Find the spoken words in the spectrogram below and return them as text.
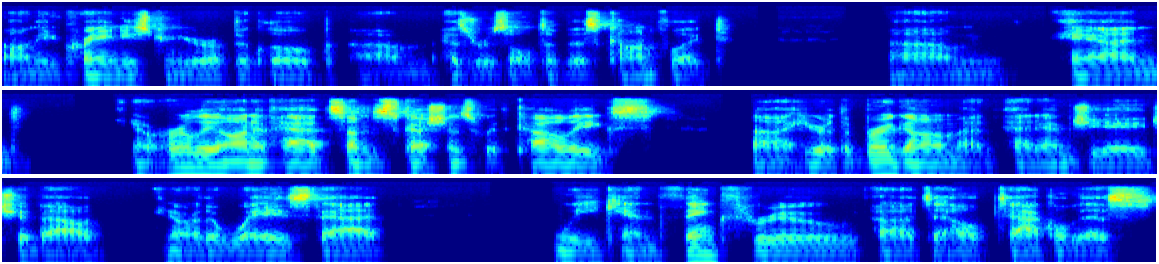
on the ukraine eastern europe the globe um, as a result of this conflict. Um, and you know early on i've had some discussions with colleagues uh, here at the Brigham at, at MGH about you know are the ways that we can think through uh, to help tackle this.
